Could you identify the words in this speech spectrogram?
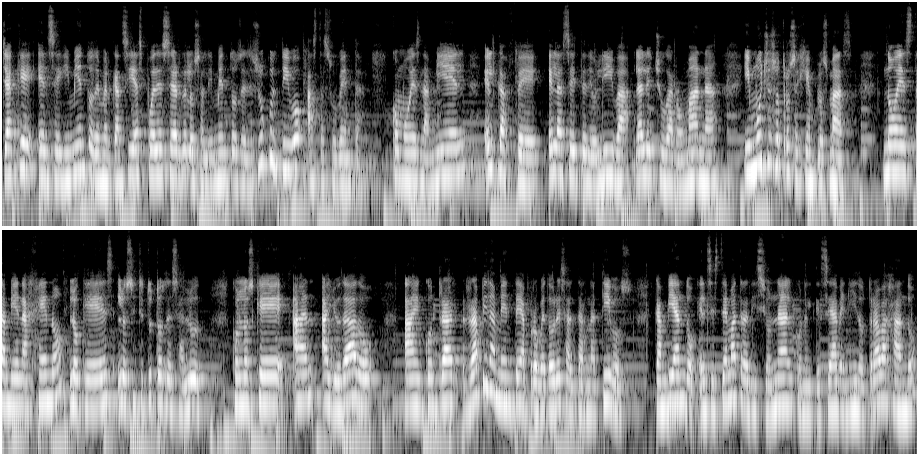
ya que el seguimiento de mercancías puede ser de los alimentos desde su cultivo hasta su venta, como es la miel, el café, el aceite de oliva, la lechuga romana y muchos otros ejemplos más. No es también ajeno lo que es los institutos de salud, con los que han ayudado a encontrar rápidamente a proveedores alternativos, cambiando el sistema tradicional con el que se ha venido trabajando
